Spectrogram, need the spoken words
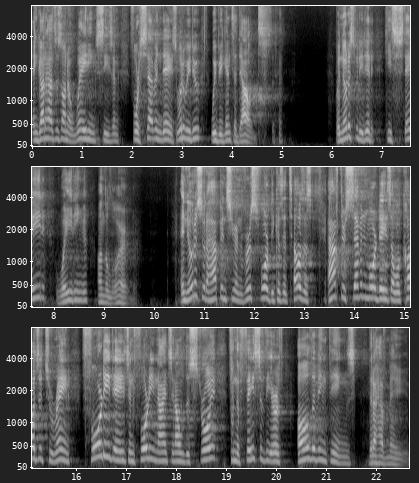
and God has us on a waiting season for seven days, what do we do? We begin to doubt. but notice what he did. He stayed waiting on the Lord. And notice what happens here in verse 4 because it tells us, After seven more days, I will cause it to rain 40 days and 40 nights, and I will destroy from the face of the earth all living things that I have made.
